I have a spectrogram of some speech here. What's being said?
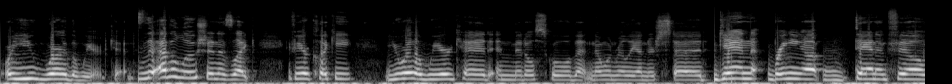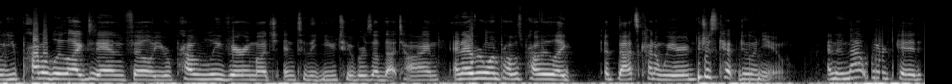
Or you were the weird kid. The evolution is like, if you're a clicky, You were the weird kid in middle school that no one really understood. Again, bringing up Dan and Phil, you probably liked Dan and Phil. You were probably very much into the YouTubers of that time. And everyone was probably like, that's kind of weird. You just kept doing you. And then that weird kid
